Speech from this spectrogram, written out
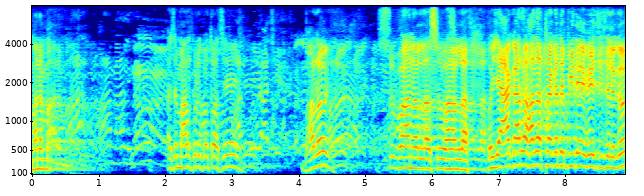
মানে আচ্ছা মালকুড়ি কত আছে? ভালো? সুবহান আল্লাহ সুহান আল্লাহ ওই এগারো হাজার টাকাতে বিদায় হয়েছিল গো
